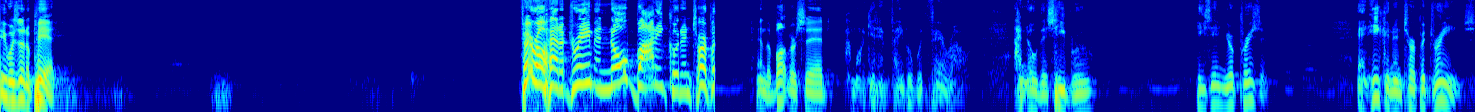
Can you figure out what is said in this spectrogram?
he was in a pit. Pharaoh had a dream and nobody could interpret. And the butler said, I'm going to get in favor with Pharaoh. I know this Hebrew. He's in your prison. And he can interpret dreams.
